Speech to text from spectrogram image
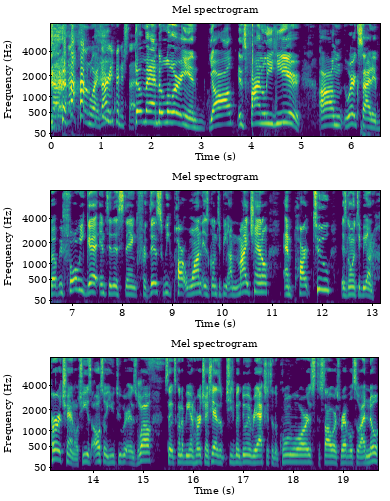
No, not Clone Wars. I already finished that. the Mandalorian, y'all, is finally here. Um, we're excited, but before we get into this thing, for this week, part one is going to be on my channel, and part two is going to be on her channel. She is also a YouTuber as well, so it's going to be on her channel. She has she's been doing reactions to the Clone Wars, to Star Wars Rebels. So I know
